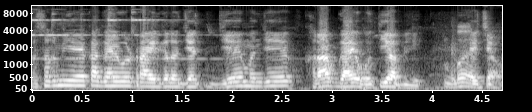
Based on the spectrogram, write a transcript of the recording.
तर सर मी एका गायीवर ट्रायल केलं. जे जे म्हणजे खराब गाय होती आपली बर. त्याच्यावर.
